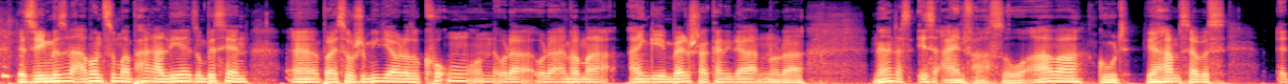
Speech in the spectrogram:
Deswegen müssen wir ab und zu mal parallel so ein bisschen äh, bei Social Media oder so gucken und oder, oder einfach mal eingeben, Bachelor-Kandidaten oder ne, das ist einfach so. Aber gut, wir haben es ja bis äh,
